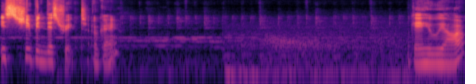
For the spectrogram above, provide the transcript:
Is shipping district, okay. Okay, here we are.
